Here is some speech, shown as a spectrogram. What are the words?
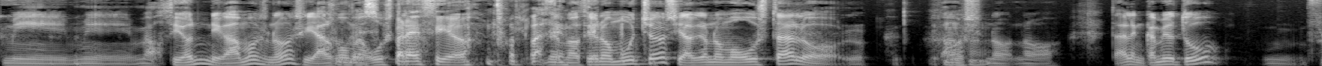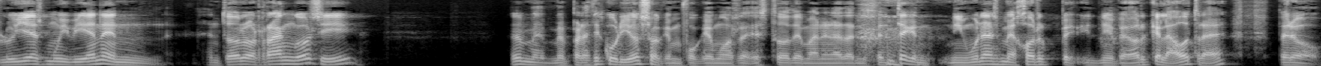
mi, mi, emoción, digamos, ¿no? Si algo me gusta. por la Me emociono mucho, si algo no me gusta, lo, digamos, no, no. Tal. En cambio, tú fluyes muy bien en, en todos los rangos y me, parece curioso que enfoquemos esto de manera tan diferente, que ninguna es mejor ni peor que la otra, ¿eh? Pero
